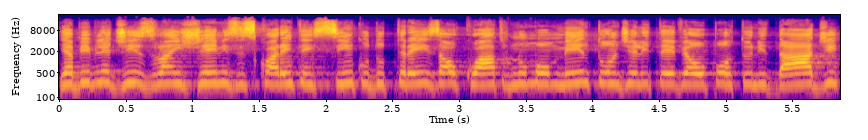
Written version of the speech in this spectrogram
E a Bíblia diz lá em Gênesis 45, do 3 ao 4, no momento onde ele teve a oportunidade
